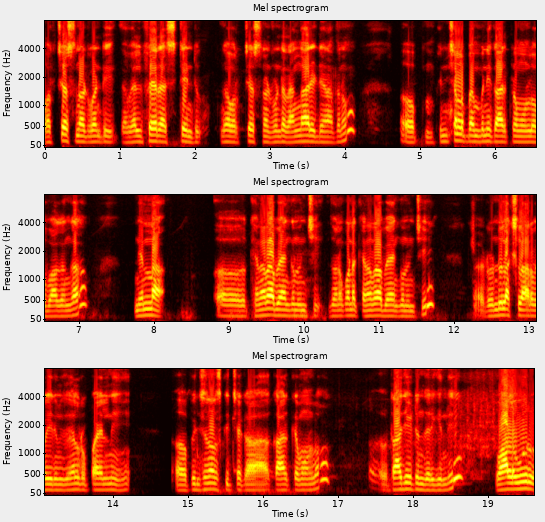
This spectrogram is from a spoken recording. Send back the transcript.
వర్క్ చేస్తున్నటువంటి వెల్ఫేర్ అసిస్టెంట్గా వర్క్ చేస్తున్నటువంటి రంగారెడ్డి అని అతను పింఛన్ల పంపిణీ కార్యక్రమంలో భాగంగా నిన్న కెనరా బ్యాంక్ నుంచి దొనకొండ కెనరా బ్యాంక్ నుంచి రెండు లక్షల అరవై ఎనిమిది వేల రూపాయలని పింఛనర్స్కి ఇచ్చే కార్యక్రమంలో డ్రా చేయటం జరిగింది. వాళ్ళ ఊరు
